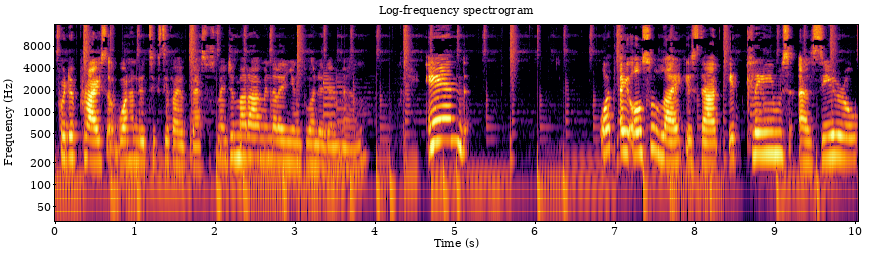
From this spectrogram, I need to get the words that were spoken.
For the price of 165 pesos. Medyo yung 200 ml. And, what I also like is that it claims a 0%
